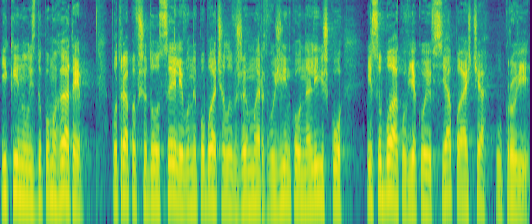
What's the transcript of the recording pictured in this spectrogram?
і кинулись допомагати. Потрапивши до оселі, вони побачили вже мертву жінку на ліжку і собаку, в якої вся паща у крові.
